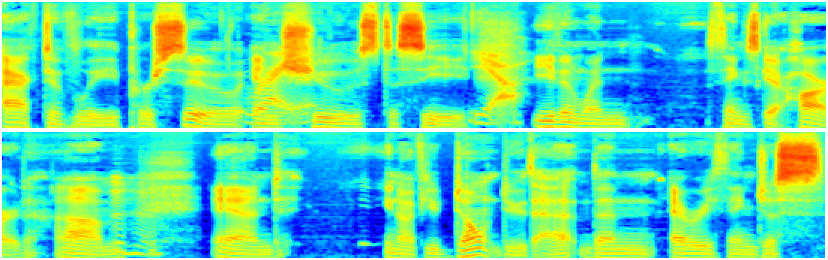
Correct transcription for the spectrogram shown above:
actively pursue and Right. choose to see yeah even when things get hard. Um, Mm-hmm. And, you know, if you don't do that, then everything just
